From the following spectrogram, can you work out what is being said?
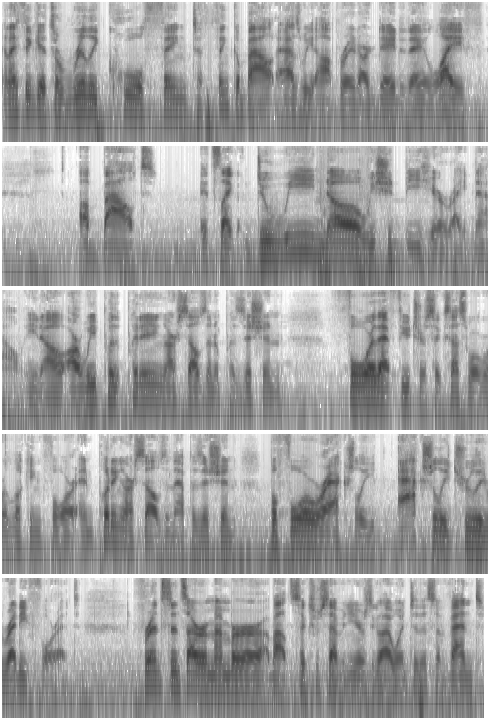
And I think it's a really cool thing to think about as we operate our day to day life about it's like, do we know we should be here right now? You know, are we put, putting ourselves in a position for that future success, what we're looking for, and putting ourselves in that position before we're actually, actually, truly ready for it? For instance, I remember about six or seven years ago, I went to this event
